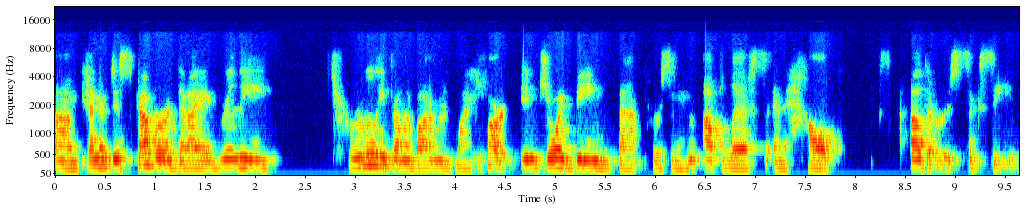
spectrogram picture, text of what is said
um, kind of discovered that I really, truly, from the bottom of my heart, enjoy being that person who uplifts and helps others succeed.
